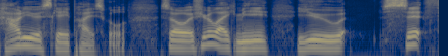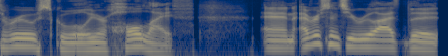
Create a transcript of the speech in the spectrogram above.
How do you escape high school? So, if you're like me, you sit through school your whole life. And ever since you realized the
